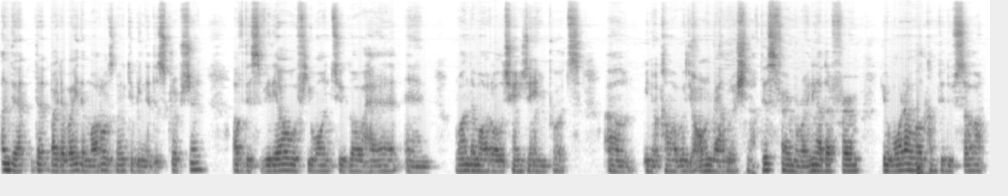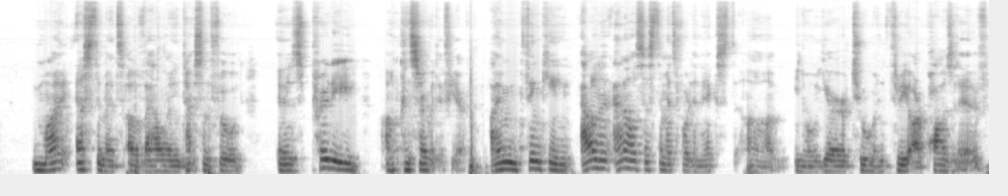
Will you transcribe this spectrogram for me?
And the, the, by the way, the model is going to be in the description of this video. If you want to go ahead and run the model, change the inputs, um, you know, come up with your own valuation of this firm or any other firm, you're more than welcome to do so my estimates of valuing Tyson Food is pretty uh, conservative here. I'm thinking analyst estimates for the next um, you know year two and three are positive.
